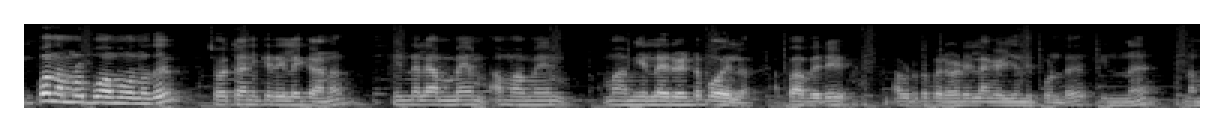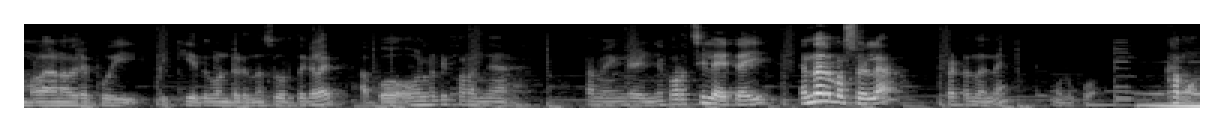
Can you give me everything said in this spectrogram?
ഇപ്പോൾ നമ്മൾ പോകാൻ പോകുന്നത് ചോറ്റാനിക്കരയിലേക്കാണ്. ഇന്നലെ അമ്മയും അമ്മാമ്മയും മാമി എല്ലാവരുമായിട്ട് പോയല്ലോ. അപ്പോൾ അവർ അവിടുത്തെ പരിപാടിയെല്ലാം കഴിഞ്ഞ് നിൽപ്പുണ്ട് ഇന്ന് നമ്മളാണ് അവരെ പോയി പിക്ക് ചെയ്ത് കൊണ്ടുവരുന്ന സുഹൃത്തുക്കളെ. അപ്പോൾ ഓൾറെഡി പറഞ്ഞ സമയം കഴിഞ്ഞ് കുറച്ച് ലേറ്റായി. എന്നാലും പ്രശ്നമില്ല. പെട്ടെന്ന് തന്നെ നമുക്ക് പോവാം. കമോൺ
